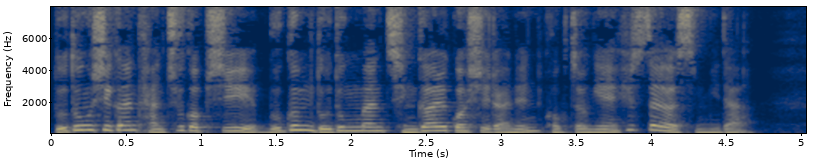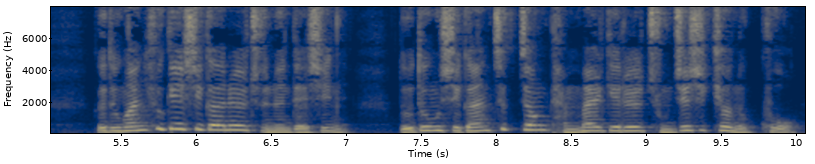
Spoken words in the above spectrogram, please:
노동시간 단축 없이 무급 노동만 증가할 것이라는 걱정에 휩싸였습니다. 그동안 휴게 시간을 주는 대신 노동시간 측정 단말기를 중지시켜 놓고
